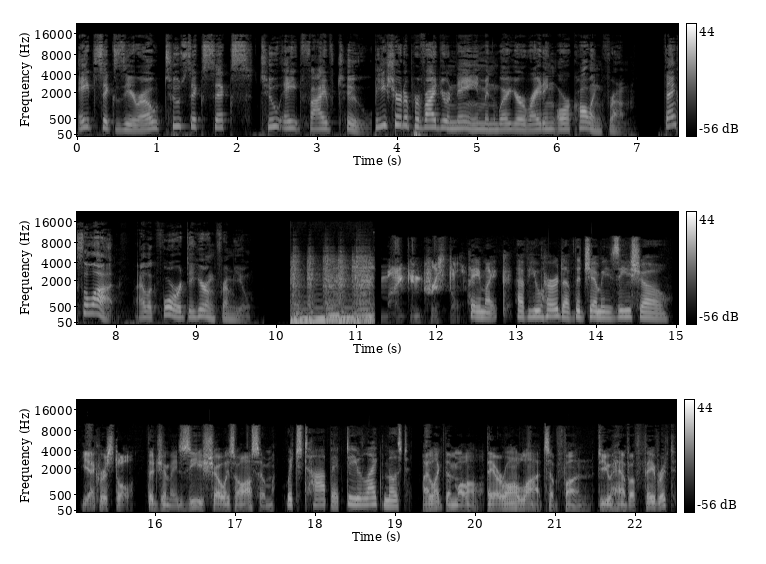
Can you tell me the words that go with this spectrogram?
860-266-2852. Be sure to provide your name and where you're writing or calling from. Thanks a lot. I look forward to hearing from you. Mike and Crystal. Hey Mike, have you heard of the Jimmy Z Show? Yeah, Crystal. The Jimmy Z show is awesome. Which topic do you like most? I like them all. They are all lots of fun. Do you have a favorite?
